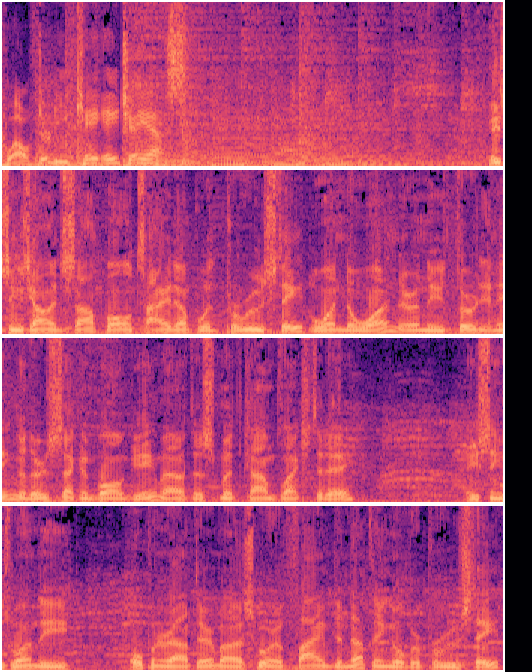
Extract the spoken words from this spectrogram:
1230 KHAS. Hastings College softball tied up with Peru State one to one. They're in the third inning of their second ball game out at the Smith Complex today. Hastings won the opener out there by a score of five to nothing over Peru State.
